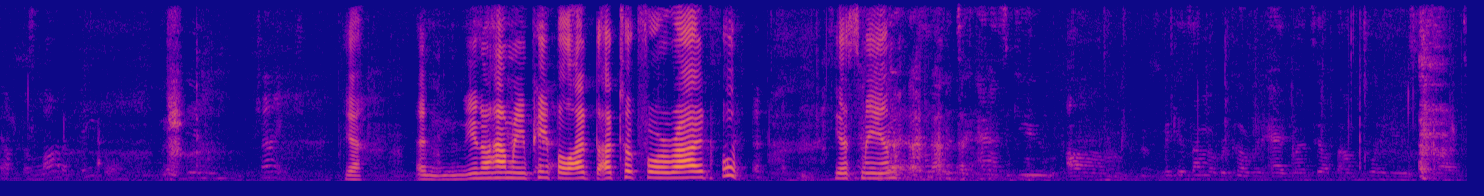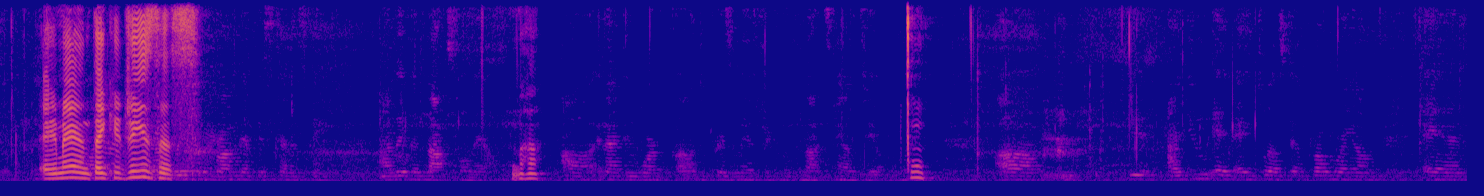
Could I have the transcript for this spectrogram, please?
helped a lot of people that didn't change. yeah, and you know how many people I, I took for a ride? Ooh. Yes, ma'am. I wanted to ask you, um, because I'm a recovering addict myself, I'm twenty years sober. Amen. Thank you, Jesus. From Memphis, Tennessee. I live in Knoxville now. Uh-huh. Uh, and I do work, uh, the prison ministry with the Knox County Jail. Hmm. Um, did, are you in a twelve-step program? And,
